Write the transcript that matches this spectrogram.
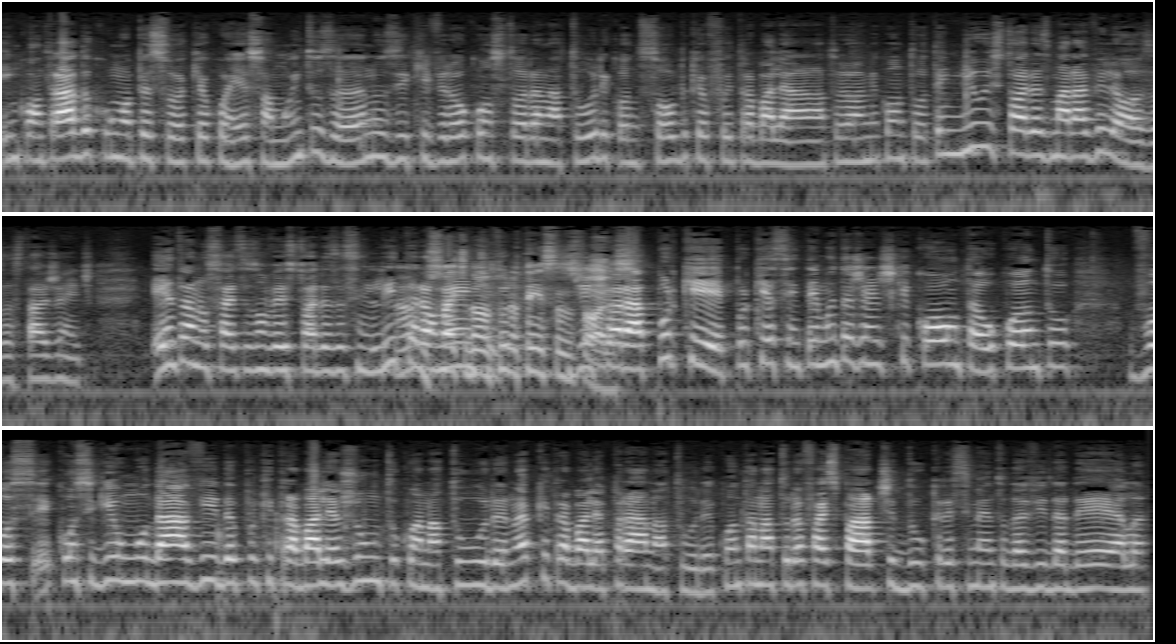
encontrado com uma pessoa que eu conheço há muitos anos e que virou consultora Natura e quando soube que eu fui trabalhar na Natura, ela me contou. Tem mil histórias maravilhosas, tá, gente? Entra no site, vocês vão ver histórias assim, literalmente. site da Natura tem essas de histórias. chorar. Por quê? Porque assim, tem muita gente que conta o quanto você conseguiu mudar a vida porque trabalha junto com a Natura, não é porque trabalha para a Natura, é quanto a Natura faz parte do crescimento da vida dela,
